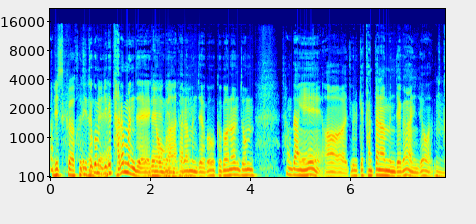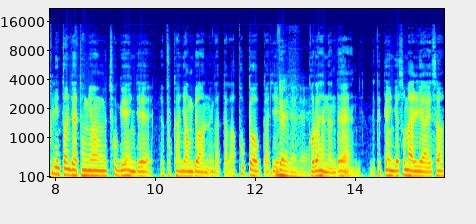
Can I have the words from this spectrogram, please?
리스크가 커지는데 조금 이게 다른 문제 네, 경우가 네, 네. 다른 문제고 그거는 좀 상당히 어 이렇게 간단한 문제가 아니죠. 음. 클린턴 대통령 초기에 이제 북한 영변을 갖다가 폭격까지 네네네. 네, 네. 거론했는데 그때 이제 소말리아에서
